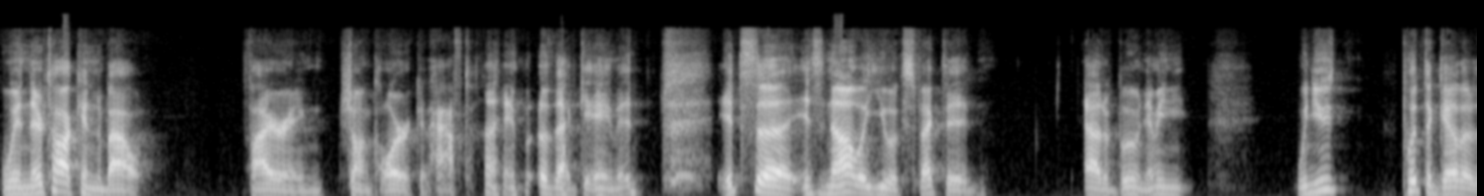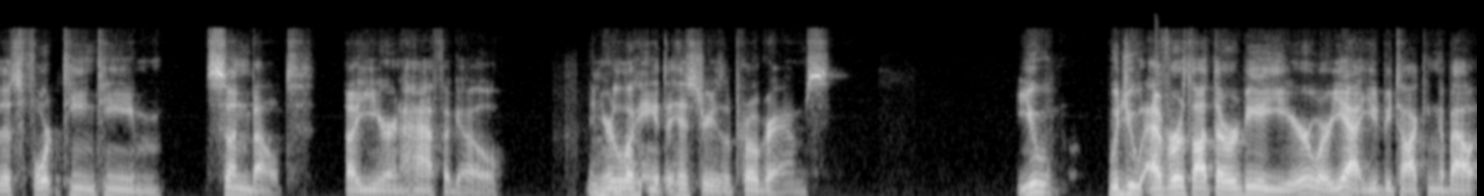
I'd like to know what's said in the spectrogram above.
when they're talking about firing Shawn Clark at halftime of that game, it it's uh it's not what you expected out of Boone. I mean, when you put together this 14 team Sun Belt a year and a half ago, and mm-hmm. you're looking at the histories of the programs, you would you ever thought there would be a year where yeah, you'd be talking about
